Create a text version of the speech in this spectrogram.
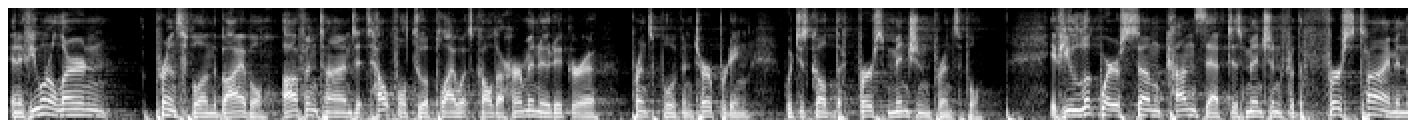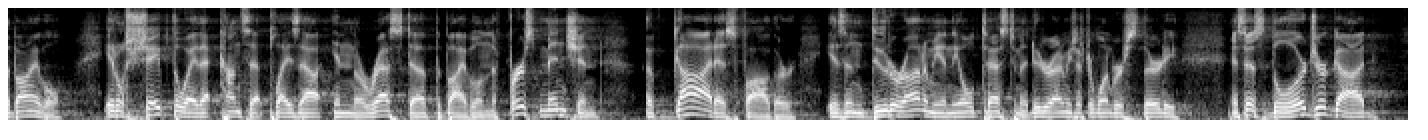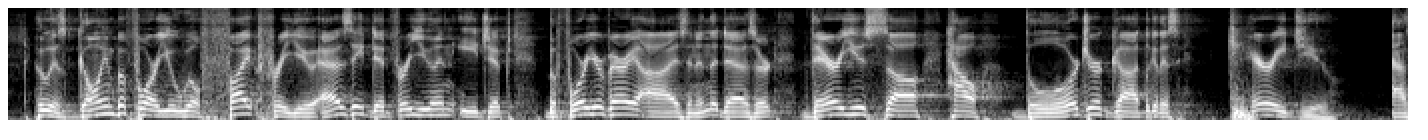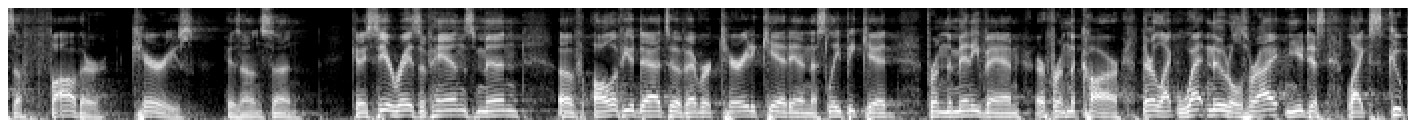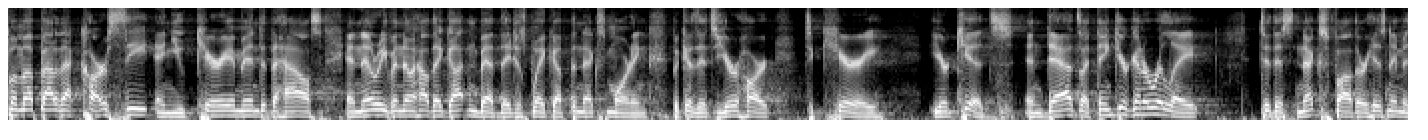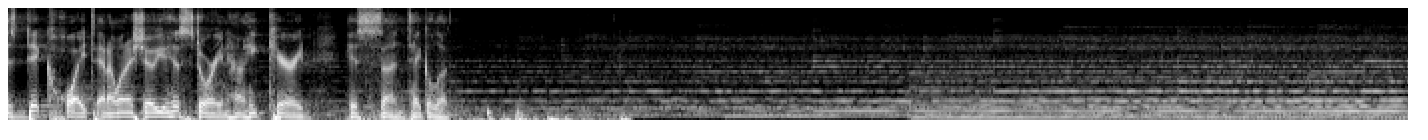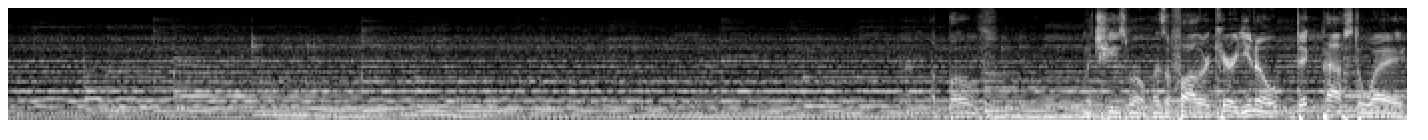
And if you want to learn a principle in the Bible, oftentimes it's helpful to apply what's called a hermeneutic or a principle of interpreting, which is called the first mention principle. If you look where some concept is mentioned for the first time in the Bible, it'll shape the way that concept plays out in the rest of the Bible. And the first mention of God as Father is in Deuteronomy in the Old Testament, Deuteronomy chapter 1, verse 30. It says, The Lord your God who is going before you will fight for you as he did for you in Egypt before your very eyes and in the desert. There you saw how the Lord your God, look at this, carried you as a father carries his own son. Can I see a raise of hands, men, of all of you dads who have ever carried a kid in, a sleepy kid, from the minivan or from the car? They're like wet noodles, right? And you just like scoop them up out of that car seat and you carry them into the house, and they don't even know how they got in bed. They just wake up the next morning because it's your heart to carry your kids. And dads, I think you're going to relate to this next father. His name is Dick Hoyt, and I want to show you his story and how he carried his son. Take a look. A father carried. You know, Dick passed away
